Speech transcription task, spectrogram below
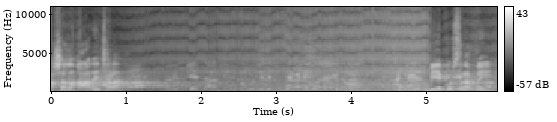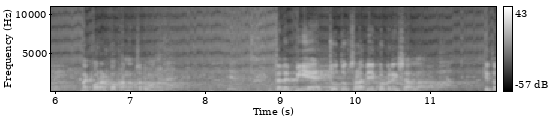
মাশাল্লাহ আর এছাড়া বিয়ে করছেন আপনি? না, করার কথা না, ছোট মানুষ। তাহলে বিয়ে, যৌতুক ছাড়া বিয়ে করবেন ইনশাআল্লাহ। কিন্তু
